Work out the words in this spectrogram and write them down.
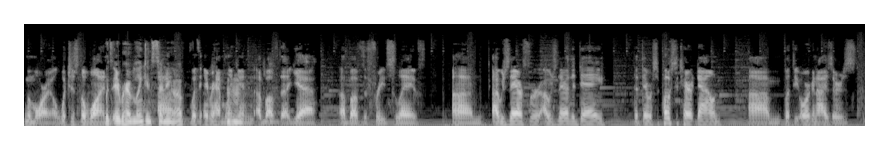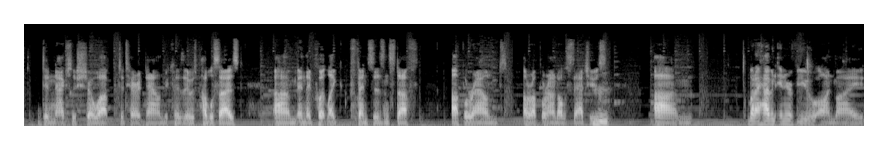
Memorial, which is the one With Abraham Lincoln standing uh, up. with Abraham Mhm. Lincoln above the yeah above the freed slave. Um, I was there for I was there the day that they were supposed to tear it down, um, but the organizers didn't actually show up to tear it down because it was publicized, um, and they put like fences and stuff up around or up around all the statues. Um, but I have an interview on my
